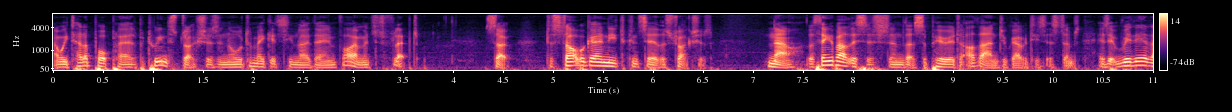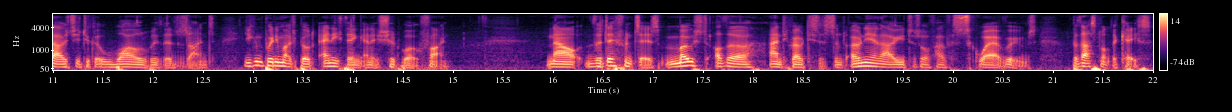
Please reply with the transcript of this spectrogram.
and we teleport players between the structures in order to make it seem like their environment is flipped. So, to start we're going to need to consider the structures. Now, the thing about this system that's superior to other anti-gravity systems is it really allows you to go wild with the designs. You can pretty much build anything and it should work fine. Now, the difference is, most other anti-gravity systems only allow you to sort of have square rooms, but that's not the case.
